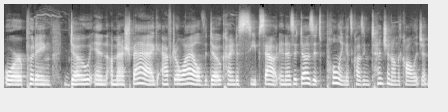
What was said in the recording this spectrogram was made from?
or putting dough in a mesh bag after a while the dough kind of seeps out. And as it does it's pulling it's causing tension on the collagen.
